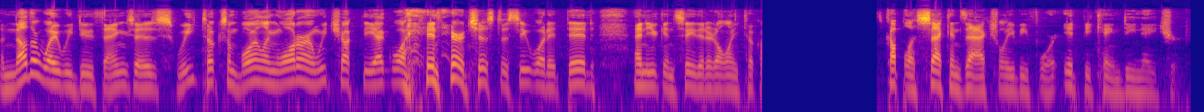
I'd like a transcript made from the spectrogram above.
another way we do things is we took some boiling water and we chucked the egg white in there just to see what it did. And you can see that it only took a couple of seconds actually before it became denatured.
